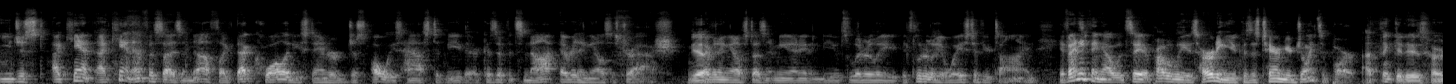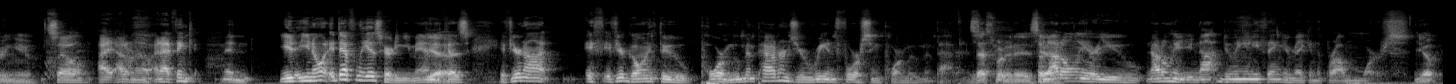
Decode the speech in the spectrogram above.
you just I can't I can't emphasize enough like that quality standard just always has to be there because if it's not, everything else is trash. Yeah. Everything else doesn't mean anything to you. It's literally it's literally a waste of your time. If anything, I would say it probably is hurting you because it's tearing your joints apart. I think it is hurting you. So I, I don't know, and I think and you you know what, it definitely is hurting you, man. Yeah. Because if you're not if, if you're going through poor movement patterns, you're reinforcing poor movement patterns. That's what it is. so yeah. not only are you not only are you not doing anything, you're making the problem worse. Yep.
